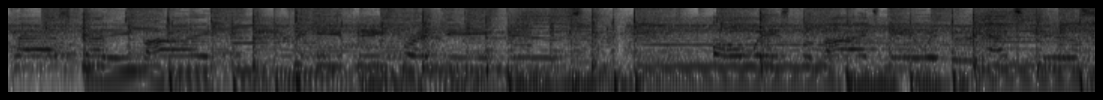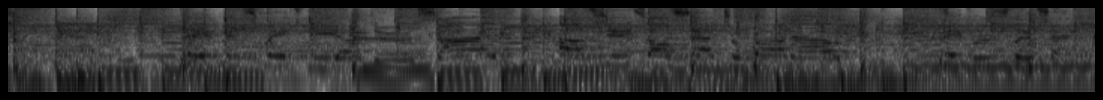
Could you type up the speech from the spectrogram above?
past getting by. The breaking news always provides me with an excuse. Pavement scrapes the underside. Options all set to run out. Paper slips and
